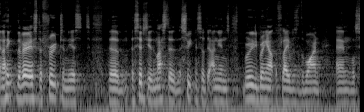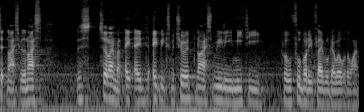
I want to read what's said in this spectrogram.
And I think the various the fruit and the the acidity of the mustard and the sweetness of the onions really bring out the flavors of the wine, and will sit nicely with a nice this sirloin about eight, eight, eight weeks matured, nice, really meaty, full, full-bodied flavour will go well with the wine.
